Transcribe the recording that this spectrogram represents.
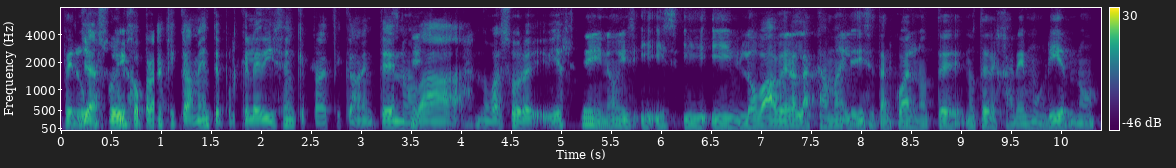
Pero y a su hijo prácticamente, porque le dicen que prácticamente no, va, no va a sobrevivir. Sí, ¿no? Y, y, lo va a ver a la cama y le dice tal cual, no te, no te dejaré morir, ¿no?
